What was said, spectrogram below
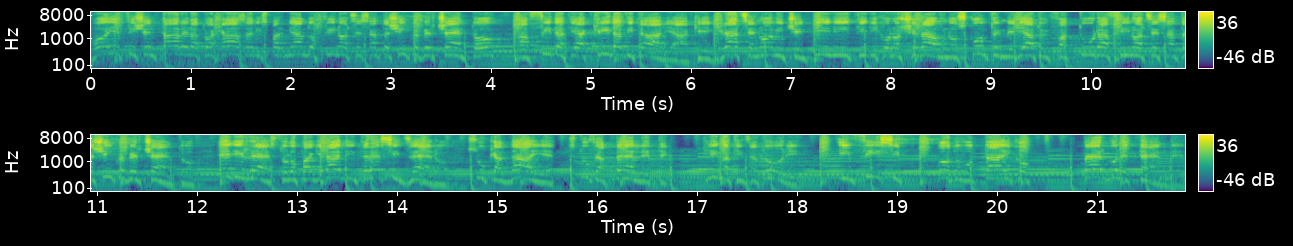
Vuoi efficientare la tua casa risparmiando fino al 65%? Affidati a Crida Vitalia che grazie ai nuovi incentivi ti riconoscerà uno sconto immediato in fattura fino al 65% ed il resto lo pagherai ad interessi zero su caldaie, stufe a pellet, climatizzatori, infissi fotovoltaico, pergole e tende.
